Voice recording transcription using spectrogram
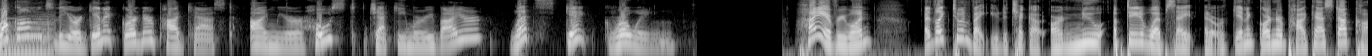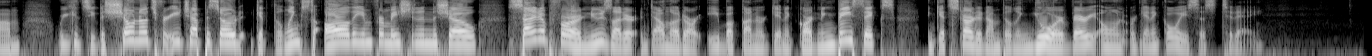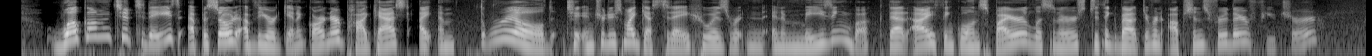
Welcome to the Organic Gardener Podcast. I'm your host, Jackie Marie Beyer. Let's get growing. Hi, everyone. I'd like to invite you to check out our new updated website at organicgardenerpodcast.com, where you can see the show notes for each episode, get the links to all the information in the show, sign up for our newsletter, and download our ebook on organic gardening basics, and get started on building your very own organic oasis today. Welcome to today's episode of the Organic Gardener Podcast. I am thrilled to introduce my guest today, who has written an amazing book that I think will inspire listeners to think about different options for their future.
